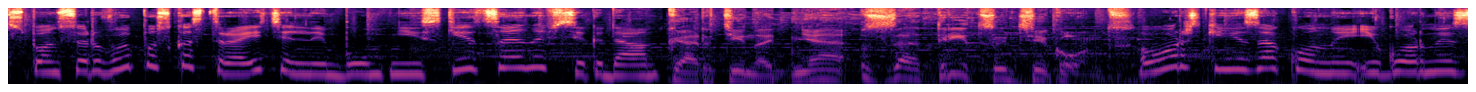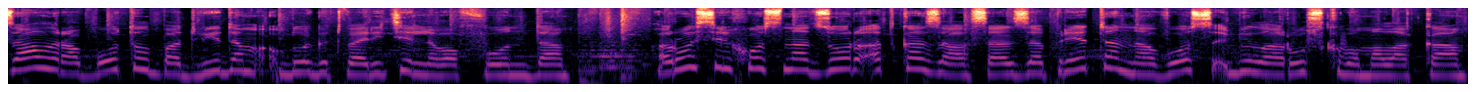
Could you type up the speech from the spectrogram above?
Спонсор выпуска «Строительный бум». Низкие цены всегда. Картина дня за 30 секунд. В Орске незаконный игорный зал работал под видом благотворительного фонда. Россельхознадзор отказался от запрета на ввоз белорусского молока.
